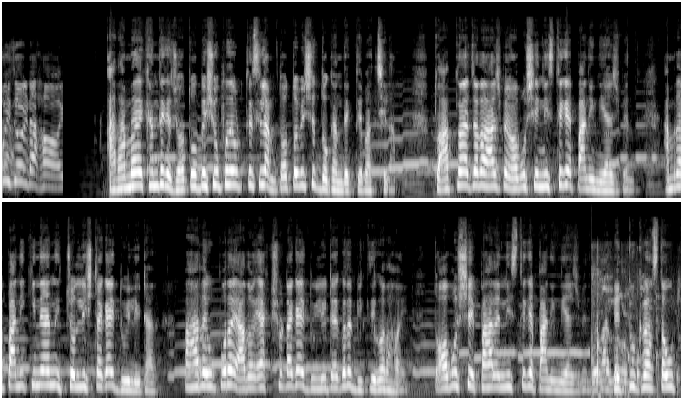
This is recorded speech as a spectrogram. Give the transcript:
ওই যে ওইটা, হয় আর আমরা এখান থেকে যত বেশি উপরে উঠতেছিলাম তত বেশি দোকান দেখতে পাচ্ছিলাম। তো আপনারা যারা আসবেন অবশ্যই নিচ থেকে পানি নিয়ে আসবেন। আমরা পানি কিনে আনি চল্লিশ টাকায় দুই লিটার। পাহাড়ের উপরে আরও একশো টাকায় দুই লিটার করে বিক্রি করা হয়। তো অবশ্যই পাহাড়ের নিচ থেকে পানি নিয়ে আসবেন। একটু রাস্তা উঠে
